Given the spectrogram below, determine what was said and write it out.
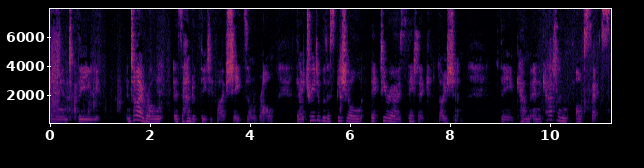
And the entire roll is 135 sheets on a roll. They are treated with a special bacteriostatic lotion. They come in a carton of six.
